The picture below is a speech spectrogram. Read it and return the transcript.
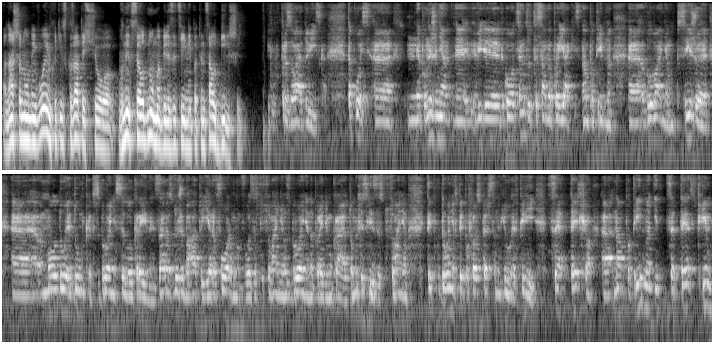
наш шановний воїн хотів сказати, що в них все одно мобілізаційний потенціал більший. Призиває до війська. Так ось е, пониження е, е, вікового центру це саме про якість. Нам потрібно вливанням свіжої молодої думки в збройні сили України. Зараз дуже багато є реформ в застосуванні озброєння на передньому краю, тому числі застосуванням типу дронів типу First Person View, FPV. Це те, що нам потрібно, і це те, з чим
